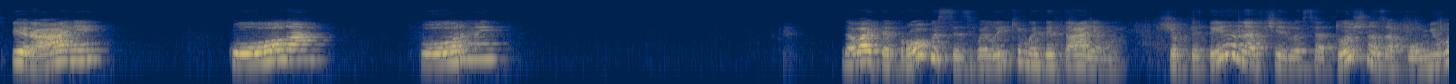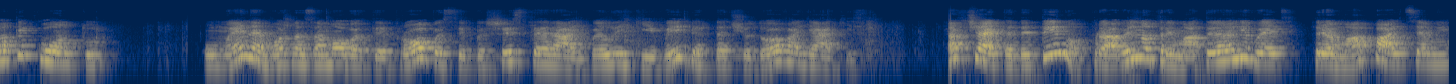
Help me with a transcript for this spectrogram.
спіралі, кола, форми. Давайте прописи з великими деталями, щоб дитина навчилася точно заповнювати контур. У мене можна замовити прописи Пиши стирай, великий вибір та чудова якість. Навчайте дитину правильно тримати олівець трьома пальцями.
